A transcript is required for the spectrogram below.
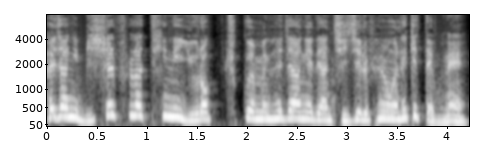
회장이 미셸 플라티니 유럽 축구 연맹 회장에 대한 지지를 표명을 했기 때문에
